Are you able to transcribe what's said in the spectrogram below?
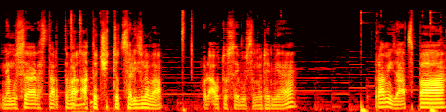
nemusel restartovat a točit to celý znova. Od autosaveu samozřejmě. Právní zácpa.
